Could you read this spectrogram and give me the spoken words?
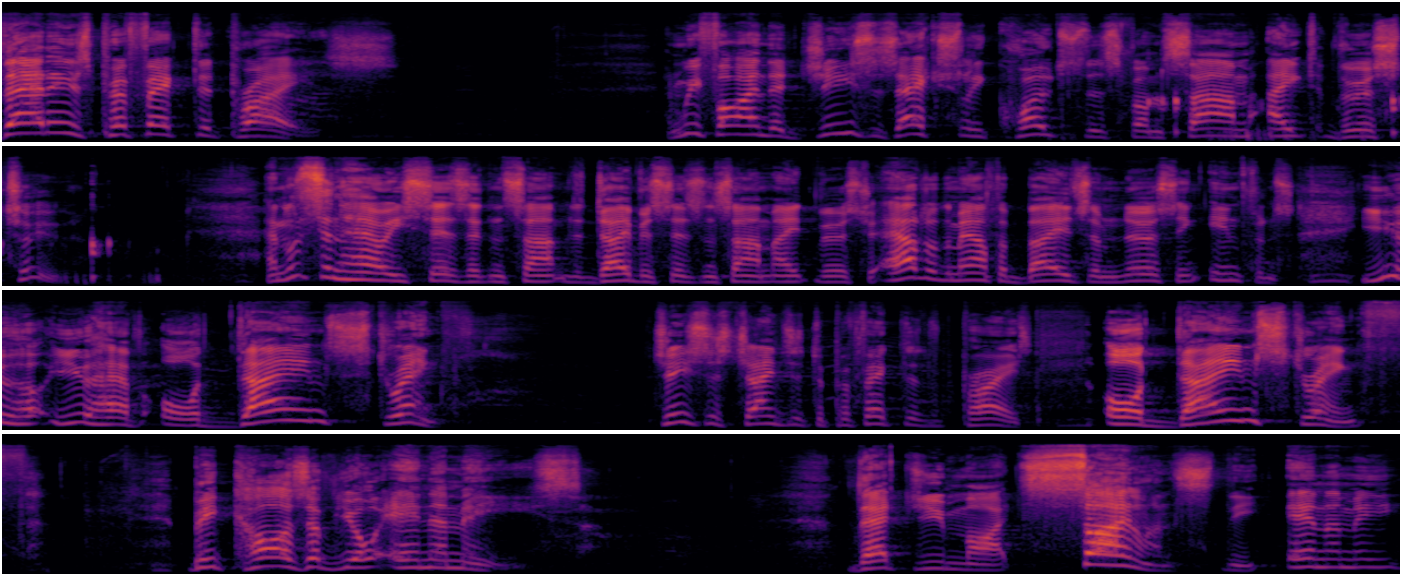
That is perfected praise. And we find that Jesus actually quotes this from Psalm 8, verse 2. And listen how he says it in Psalm, David says in Psalm 8, verse 2 Out of the mouth of babes and nursing infants, you, you have ordained strength. Jesus changed it to perfected praise. Ordained strength because of your enemies, that you might silence the enemy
